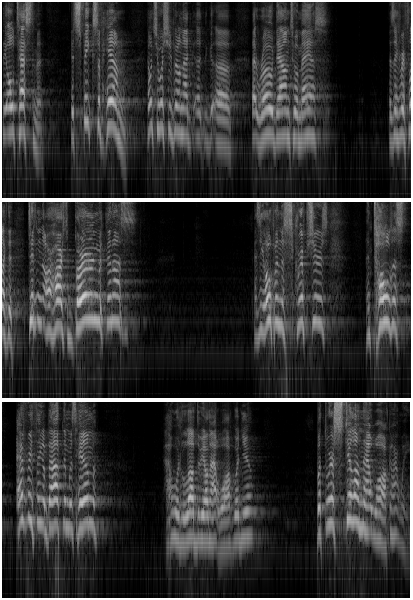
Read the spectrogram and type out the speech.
the Old Testament. It speaks of him Don't you wish you'd been on that, uh, uh, that road down to Emmaus? As they reflected, didn't our hearts burn within us? As he opened the scriptures and told us everything about them was him. I would love to be on that walk, wouldn't you? But we're still on that walk, aren't we?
